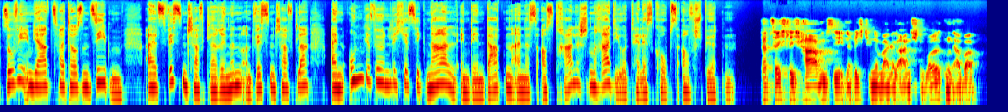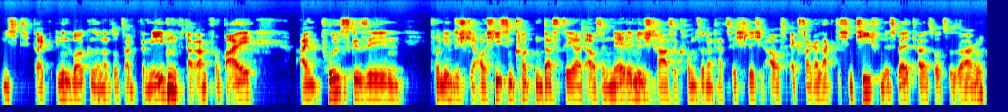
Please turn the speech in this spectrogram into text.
so wie im Jahr 2007, als Wissenschaftlerinnen und Wissenschaftler ein ungewöhnliches Signal in den Daten eines australischen Radioteleskops aufspürten. Tatsächlich haben sie in Richtung der Magellanischen Wolken, aber nicht direkt in den Wolken, sondern sozusagen daneben, daran vorbei, einen Puls gesehen, von dem sie ausschließen konnten, dass der aus der Nähe der Milchstraße kommt, sondern tatsächlich aus extragalaktischen Tiefen des Weltalls sozusagen.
